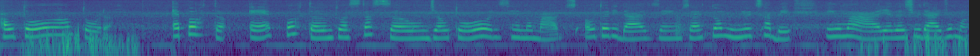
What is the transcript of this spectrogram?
autor, autora. É, portanto, é, portanto, a citação de autores renomados, autoridades em um certo domínio de saber em uma área da atividade humana.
